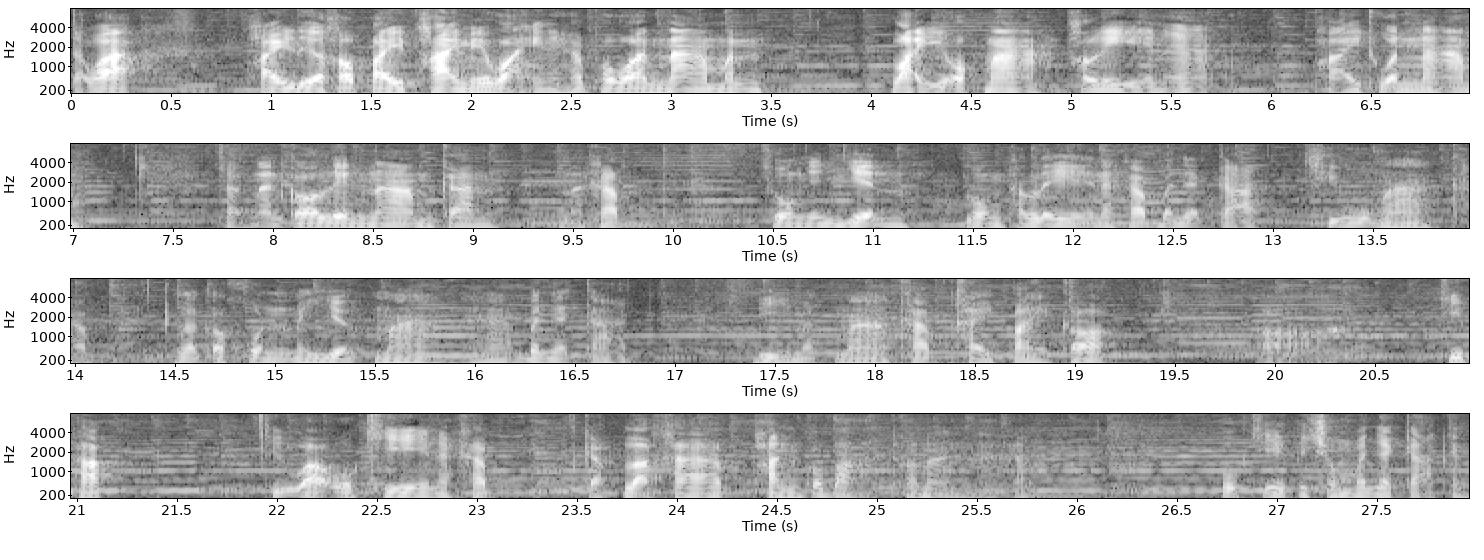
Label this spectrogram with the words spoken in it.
แต่ว่า พายเรือเข้าไปพายไม่ไหวนะครับ เพราะว่าน้ำมันไหลออกมาทะเลนะฮะพายทวนน้ำจากนั้นก็เล่นน้ำกันนะครับ ช่วงเย็นๆลงทะเลนะครับ บรรยากาศชิลมากครับ แล้วก็คนไม่เยอะมากนะฮะบรรยากาศดีมากๆครับ ใครไปก็ที่พักถือว่าโอเคนะครับ กับราคาพันกว่าบาทเท่านั้นนะครับ โอเคไปชมบรรยากาศกัน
